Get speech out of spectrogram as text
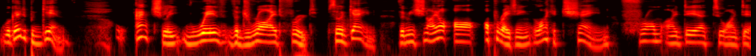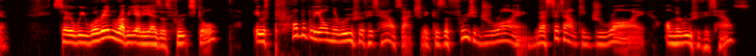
we're going to begin actually with the dried fruit. So again, the Mishnayot are operating like a chain from idea to idea. So we were in Rabbi Eliezer's fruit store. It was probably on the roof of his house, actually, because the fruit are drying. They're set out to dry on the roof of his house.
